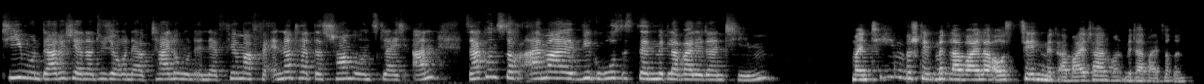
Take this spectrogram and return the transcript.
Team und dadurch ja natürlich auch in der Abteilung und in der Firma verändert hat, das schauen wir uns gleich an. Sag uns doch einmal, wie groß ist denn mittlerweile dein Team? Mein Team besteht mittlerweile aus zehn Mitarbeitern und Mitarbeiterinnen.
